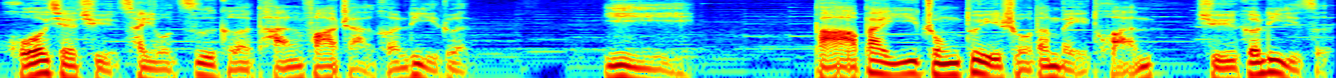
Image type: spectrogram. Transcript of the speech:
活下去才有资格谈发展和利润。一打败一众对手的美团，举个例子。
